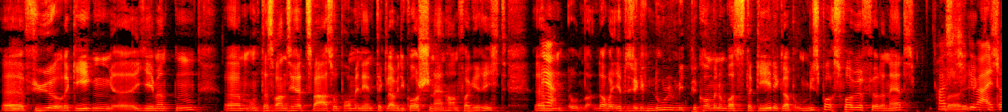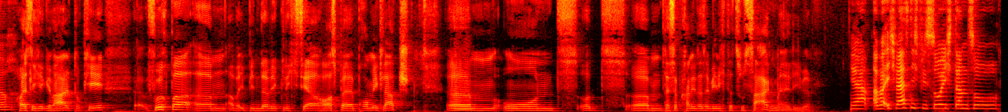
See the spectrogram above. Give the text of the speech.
äh, für oder gegen äh, jemanden. Ähm, und das waren sie halt zwar so prominente, glaube ich, die Goschen einhauen vor Gericht. Ähm, Ja. aber ich habe das wirklich null mitbekommen, um was es da geht. Ich glaube, um Missbrauchsvorwürfe oder nicht. Häusliche Gewalt irgendwie auch. Häusliche Gewalt, okay. Äh, Furchtbar, ähm, aber ich bin da wirklich sehr raus bei Promi-Klatsch. Ähm, und und ähm, deshalb kann ich da sehr wenig dazu sagen, meine Liebe. Ja, aber ich weiß nicht, wieso ich dann so.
